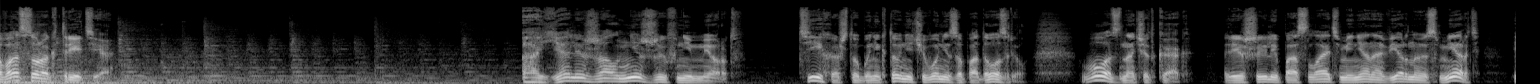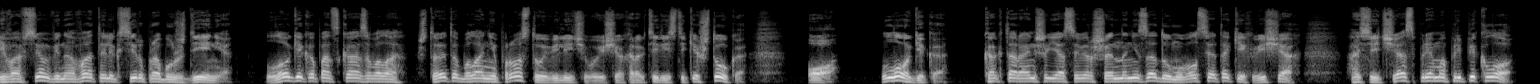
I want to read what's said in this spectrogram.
Глава 43 А я лежал ни жив, ни мертв. Тихо, чтобы никто ничего не заподозрил. Вот, значит, как. Решили послать меня на верную смерть, и во всем виноват эликсир пробуждения. Логика подсказывала, что это была не просто увеличивающая характеристики штука. О, логика. Как-то раньше я совершенно не задумывался о таких вещах, а сейчас прямо припекло.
